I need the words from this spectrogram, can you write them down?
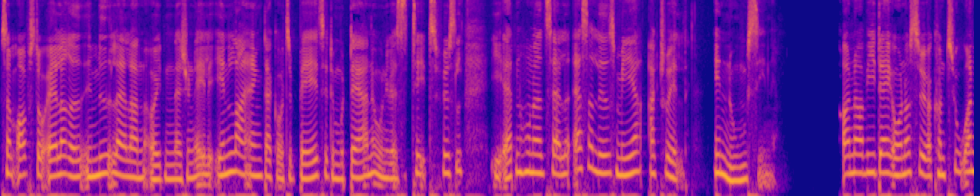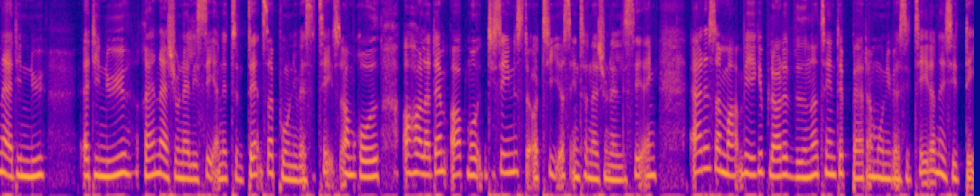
som opstår allerede i middelalderen og i den nationale indlejring, der går tilbage til det moderne universitetsfødsel i 1800-tallet, er således mere aktuelt end nogensinde. Og når vi i dag undersøger konturerne af de nye af de nye renationaliserende tendenser på universitetsområdet og holder dem op mod de seneste årtiers internationalisering, er det som om vi ikke blot er vidner til en debat om universiteternes idé,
